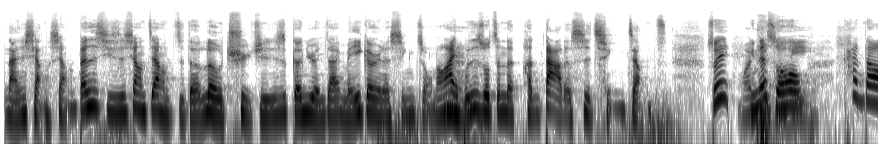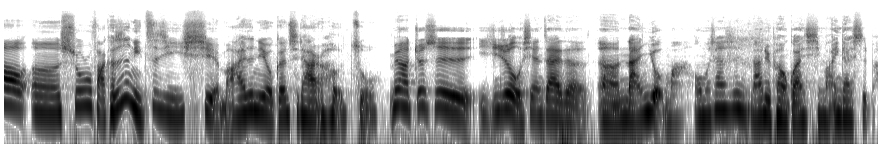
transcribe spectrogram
难想象。但是其实像这样子的乐趣，其实是根源在每一个人的心中。然后他也不是说真的很大的事情这样子。所以你那时候看到呃输入法，可是你自己写吗？还是你有跟其他人合作？没有，就是已经就是我现在的呃男友嘛。我们现在是男女朋友关系嘛？应该是吧？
